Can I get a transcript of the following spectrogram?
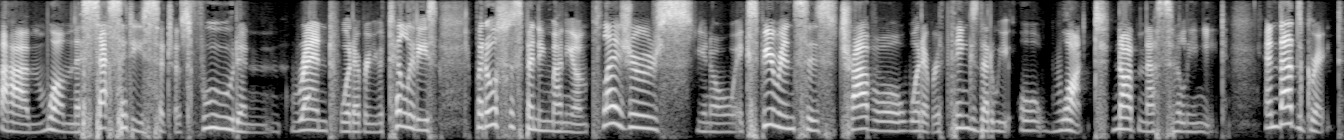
um, well, necessities such as food and rent, whatever utilities, but also spending money on pleasures, you know, experiences, travel, whatever things that we all want, not necessarily need. And that's great.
